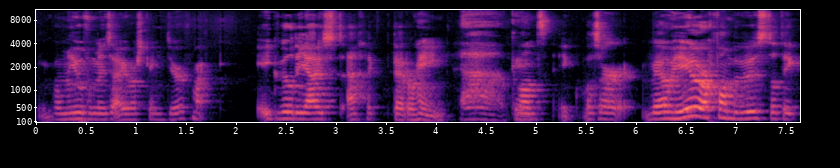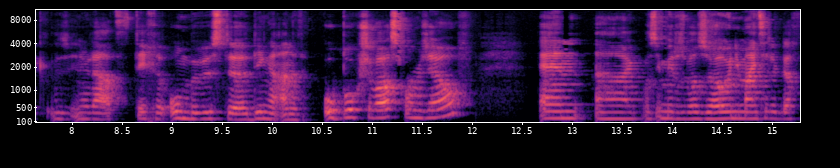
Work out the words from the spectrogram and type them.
waarom heel veel mensen ayahuasca niet durven. Maar ik wilde juist eigenlijk daardoorheen. Ah, oké. Want ik was er wel heel erg van bewust dat ik dus inderdaad tegen onbewuste dingen aan het opboksen was voor mezelf. En ik was inmiddels wel zo in die mindset dat ik dacht,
